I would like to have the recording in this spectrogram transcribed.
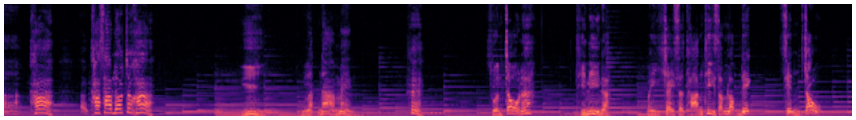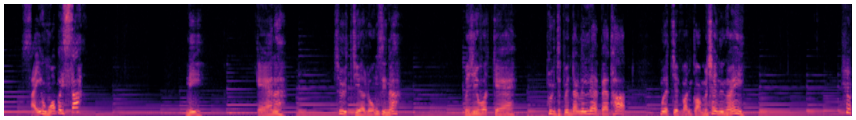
อข้าข้าทราบแล้วเจ้าค่ะอีงัดหน้าแม่งเฮ้ส่วนเจ้านะ ที่นี่นะ ไม่ใช่สถานที่สำหรับเด็กเช่นเจ้า ใส่หัวไปซะ นี่ แกนะชื่อเจียหลงสินะ ไม่ใช่ว่าแกเพิ่งจะเป็นนักเล่นแร่แปรธาตุเมื่อเจ็ดวันก่อนไม่ใช่หรือไงฮึ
